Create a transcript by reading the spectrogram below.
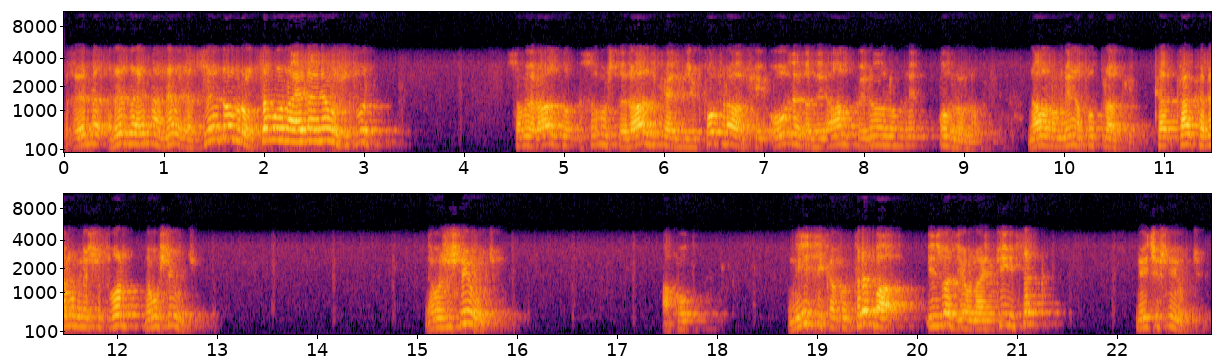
Reza, reza jedna ne valja, sve je dobro, samo ona jedna ne može otvoriti. Samo, je razlog, samo što je razlika između popravke ovdje na dijalku i na onom ne, ogromno. Na onom nema popravke. Kad, kad, kad ne mogu nešto otvoriti, ne možeš ni ući. Ne možeš ni ući. Ako nisi kako treba izvadio onaj tisak, nećeš ni ući.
